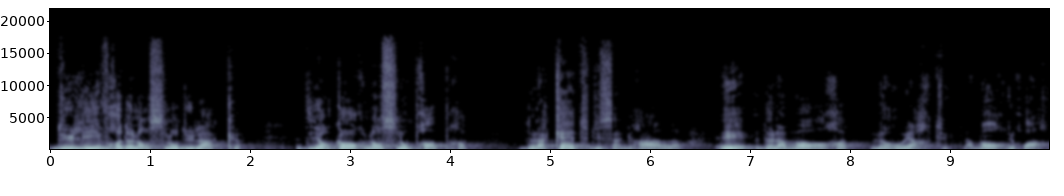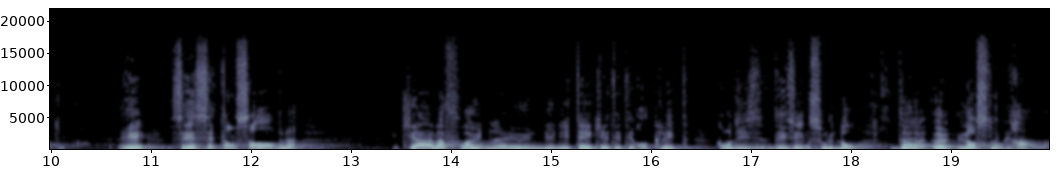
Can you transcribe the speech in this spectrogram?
du livre de Lancelot du Lac, dit encore Lancelot propre, de la quête du Saint Graal et de la mort le roi Arthur, la mort du roi Arthur. Et c'est cet ensemble qui a à la fois une, une unité qui est hétéroclite, qu'on désigne sous le nom de euh, Lancelot Graal.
